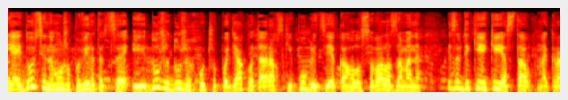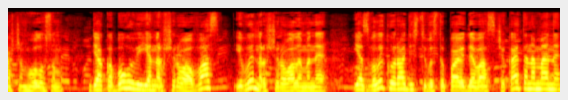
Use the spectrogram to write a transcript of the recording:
Я й досі не можу повірити в це, і дуже дуже хочу подякувати арабській публіці, яка голосувала за мене, і завдяки якій я став найкращим голосом. Дяка Богові. Я не розчарував вас, і ви не розчарували мене. Я з великою радістю виступаю для вас. Чекайте на мене.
